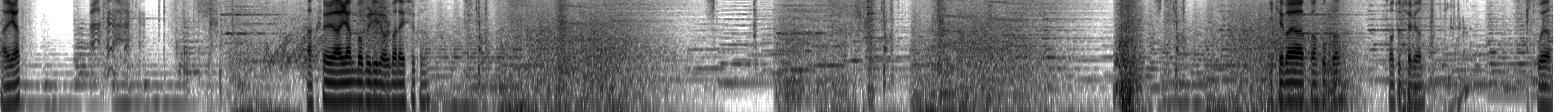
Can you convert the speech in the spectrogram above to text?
알약? 아클 알약 먹을 일이 얼마나 있을까? 이케바야 광폭과 전투 최면 뭐야?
